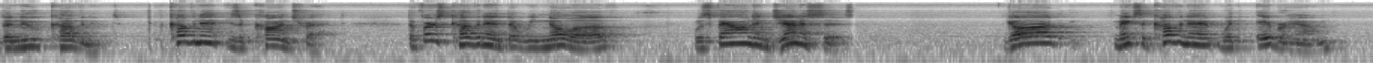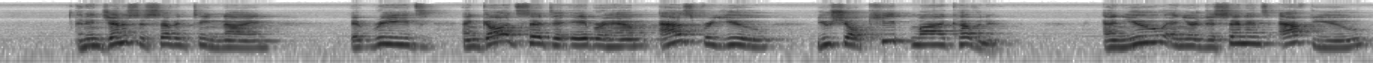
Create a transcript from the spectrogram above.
the new covenant. A covenant is a contract. The first covenant that we know of was found in Genesis. God makes a covenant with Abraham, and in Genesis 17 9, it reads, and God said to Abraham, As for you, you shall keep my covenant, and you and your descendants after you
